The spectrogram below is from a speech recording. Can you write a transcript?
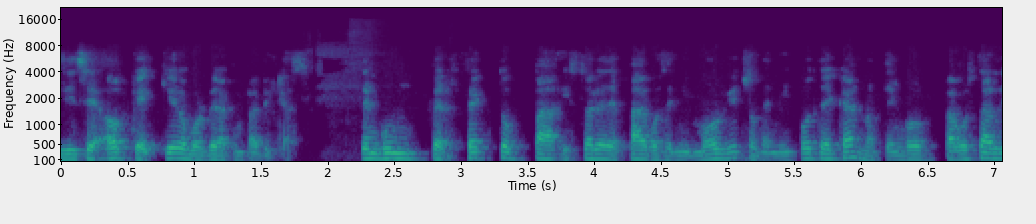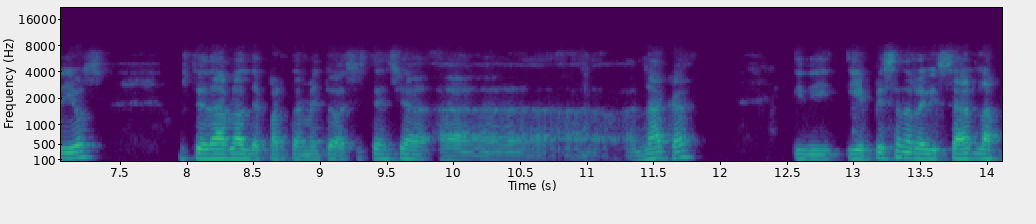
y dice, ok, quiero volver a comprar mi casa. Tengo un perfecto historia de pagos de mi mortgage o de mi hipoteca, no tengo pagos tardíos, usted habla al departamento de asistencia a, NACA y, y, empiezan a revisar la,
